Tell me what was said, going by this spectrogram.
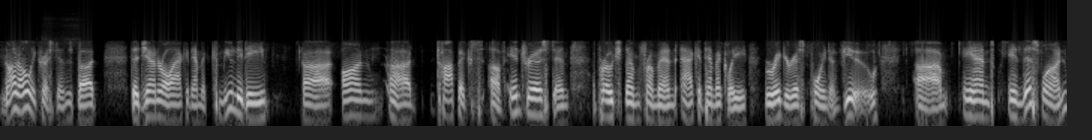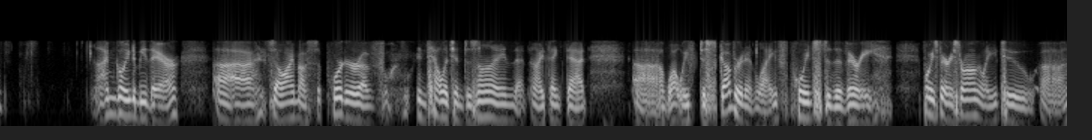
not only Christians, but the general academic community uh, on uh, topics of interest and approach them from an academically rigorous point of view. Um, and in this one, I'm going to be there. Uh, so I'm a supporter of intelligent design. That I think that uh, what we've discovered in life points to the very points very strongly to uh,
